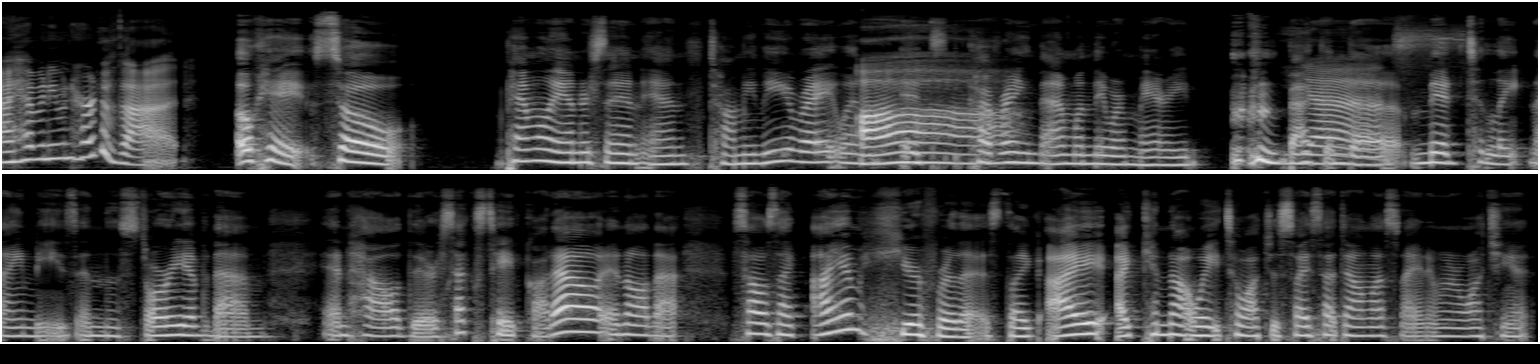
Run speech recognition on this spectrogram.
I haven't even heard of that. Okay, so Pamela Anderson and Tommy Lee, right? When Ah. it's covering them when they were married back Yes. in the mid to late 90s and the story of them and how their sex tape got out and all that. So I was like, I am here for this. Like I I cannot wait to watch it. So I sat down last night and we were watching it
